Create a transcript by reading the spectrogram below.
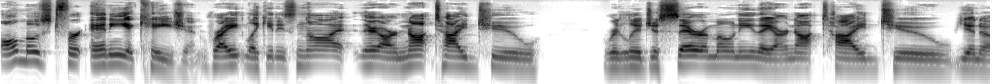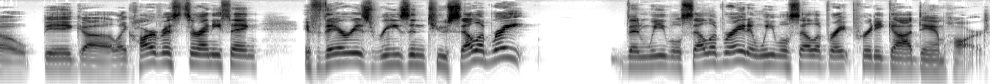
almost for any occasion, right? Like it is not they are not tied to religious ceremony, they are not tied to, you know, big uh like harvests or anything. If there is reason to celebrate, then we will celebrate and we will celebrate pretty goddamn hard.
